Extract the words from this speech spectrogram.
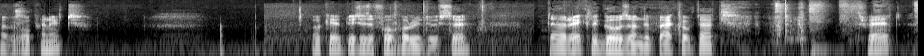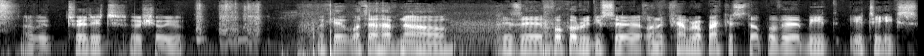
I will open it. Okay this is the focal reducer directly goes on the back of that thread. I will thread it, I'll show you. Okay, what I have now is a focal reducer on a camera backstop of a Meade ETX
